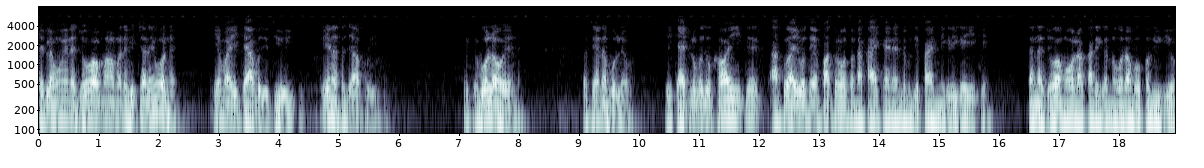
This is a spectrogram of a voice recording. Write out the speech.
એટલે હું એને જોવામાં મને વિચાર આવ્યો ને એમાં એ કે આ બધું થયું એ કે. એને સજા આપો એ કે. બોલાવો એને. પછી એને બોલાવો. એ કે આટલું બધું ખવાય કે? આ તો આવ્યો ત્યાં પાત્રો હતો ને ખાઈ ખાઈને એટલી બધી ફાઇન નીકળી ગઈ કે. તને જોવામાં ઓલા કારીગરનો ઓરાબો ફગી ગયો.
